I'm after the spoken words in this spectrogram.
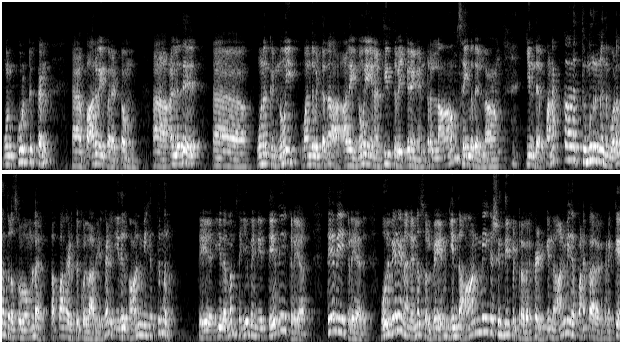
உன் குருட்டுக்கண் பார்வை பெறட்டும். அல்லது உனக்கு நோய் வந்துவிட்டதா? அதை நோயை நான் தீர்த்து வைக்கிறேன் என்றெல்லாம் செய்வதெல்லாம் இந்த பணக்கார திமிர்னு இந்த உலகத்துல சொல்லுவோம்ல தப்பாக எடுத்துக்கொள்ளாதீர்கள். இதில் ஆன்மீக திமிர். தே இதெல்லாம் செய்ய வேண்டிய தேவையே கிடையாது. தேவையே கிடையாது. ஒருவேளை நான் என்ன சொல்வேன்? இந்த ஆன்மீக சித்தி பெற்றவர்கள் இந்த ஆன்மீக பணக்காரர்களுக்கு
